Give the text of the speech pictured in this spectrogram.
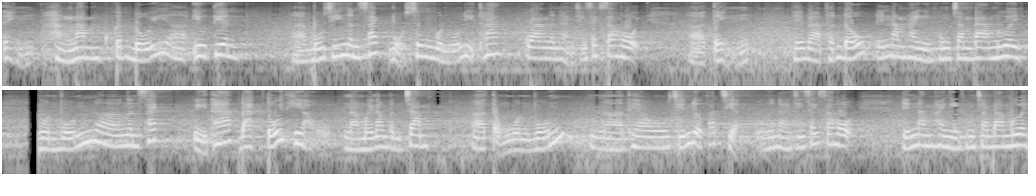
tỉnh hàng năm cân đối ưu tiên À, bố trí ngân sách bổ sung nguồn vốn ủy thoát qua ngân hàng chính sách xã hội à, tỉnh thế và phấn đấu đến năm 2030 nguồn vốn à, ngân sách ủy thác đạt tối thiểu là 15% tổng nguồn vốn theo chiến lược phát triển của ngân hàng chính sách xã hội đến năm 2030.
